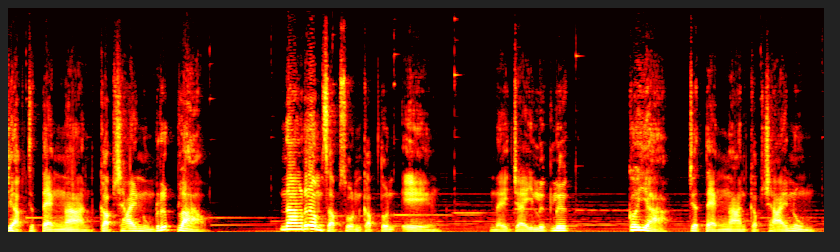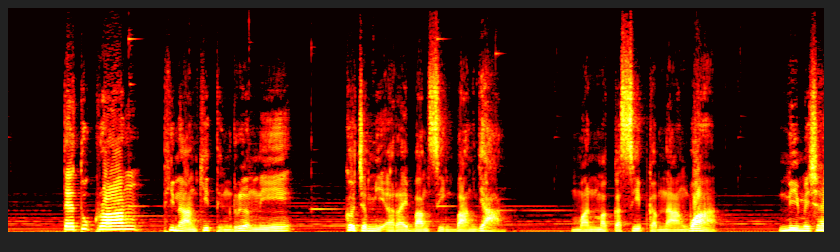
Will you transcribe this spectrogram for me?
อยากจะแต่งงานกับชายหนุ่มหรือเปล่า นางเริ่มสับสนกับตนเอง ในใจลึกๆ ก็อยากจะแต่งงานกับชายหนุ่ม แต่ทุกครั้งที่นางคิดถึงเรื่องนี้ ก็จะมีอะไรบางสิ่งบางอย่าง มันมากระซิบกับนางว่า นี่ไม่ใช่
